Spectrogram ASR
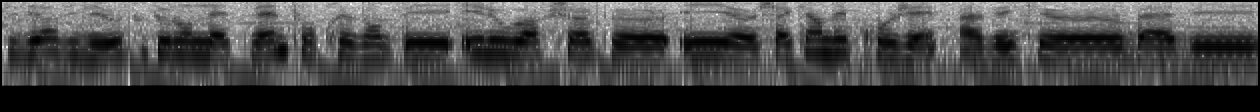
plusieurs vidéos tout au long de la semaine pour présenter et le workshop et chacun des projets avec bah, des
